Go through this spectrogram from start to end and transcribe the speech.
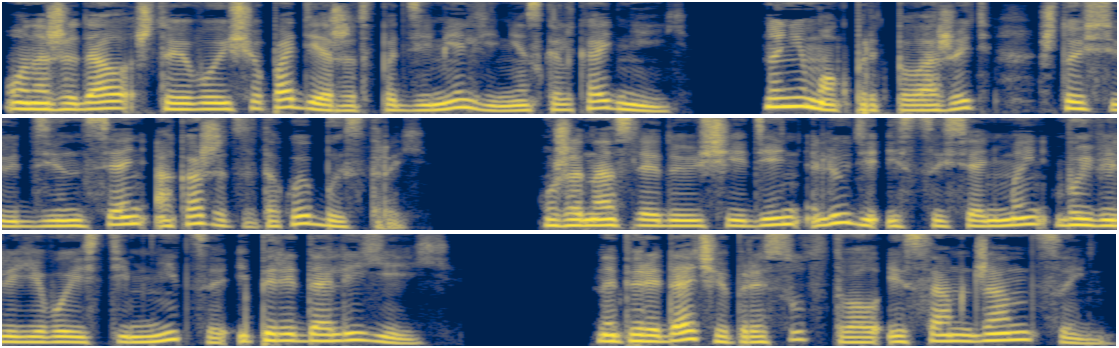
Он ожидал, что его еще поддержат в подземелье несколько дней, но не мог предположить, что Сюй Цзиньсянь окажется такой быстрой. Уже на следующий день люди из Цисяньмэнь вывели его из темницы и передали ей. На передаче присутствовал и сам Джан Цинь.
